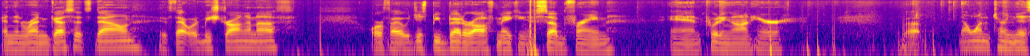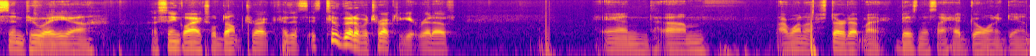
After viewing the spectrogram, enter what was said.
and then run gussets down, if that would be strong enough, or if I would just be better off making a subframe and putting on here. But I want to turn this into a uh, a single axle dump truck because it's it's too good of a truck to get rid of. And um, I want to start up my business I had going again,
